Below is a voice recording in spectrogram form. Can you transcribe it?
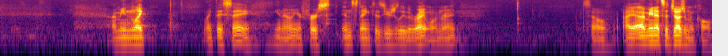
instinct. I mean, like, like they say, you know, your first instinct is usually the right one, right? So, I, I mean, it's a judgment call.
